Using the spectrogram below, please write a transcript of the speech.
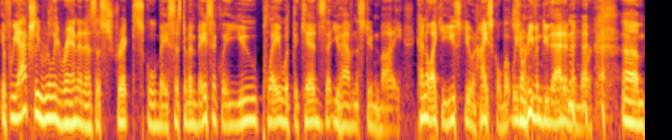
if we actually really ran it as a strict school based system, and basically you play with the kids that you have in the student body, kind of like you used to do in high school, but we sure. don't even do that anymore. um,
